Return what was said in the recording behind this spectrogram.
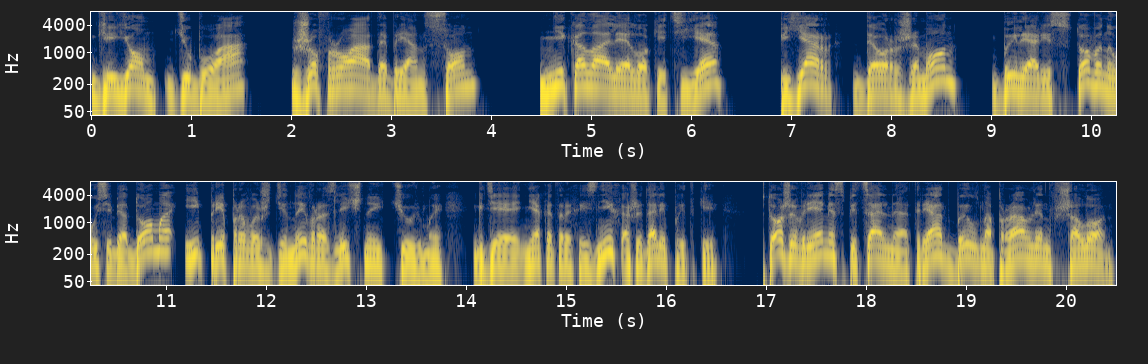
Гийом Дюбуа, Жофруа де Бриансон, Никола Ле Локетье, Пьер де Оржемон были арестованы у себя дома и препровождены в различные тюрьмы, где некоторых из них ожидали пытки. В то же время специальный отряд был направлен в Шалон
